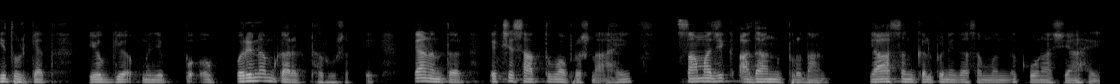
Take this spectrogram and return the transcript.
ही थोडक्यात योग्य म्हणजे प परिणामकारक ठरू शकते. त्यानंतर 107वा प्रश्न आहे. सामाजिक आदान-प्रदान या संकल्पनेचा संबंध कोणाशी आहे?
